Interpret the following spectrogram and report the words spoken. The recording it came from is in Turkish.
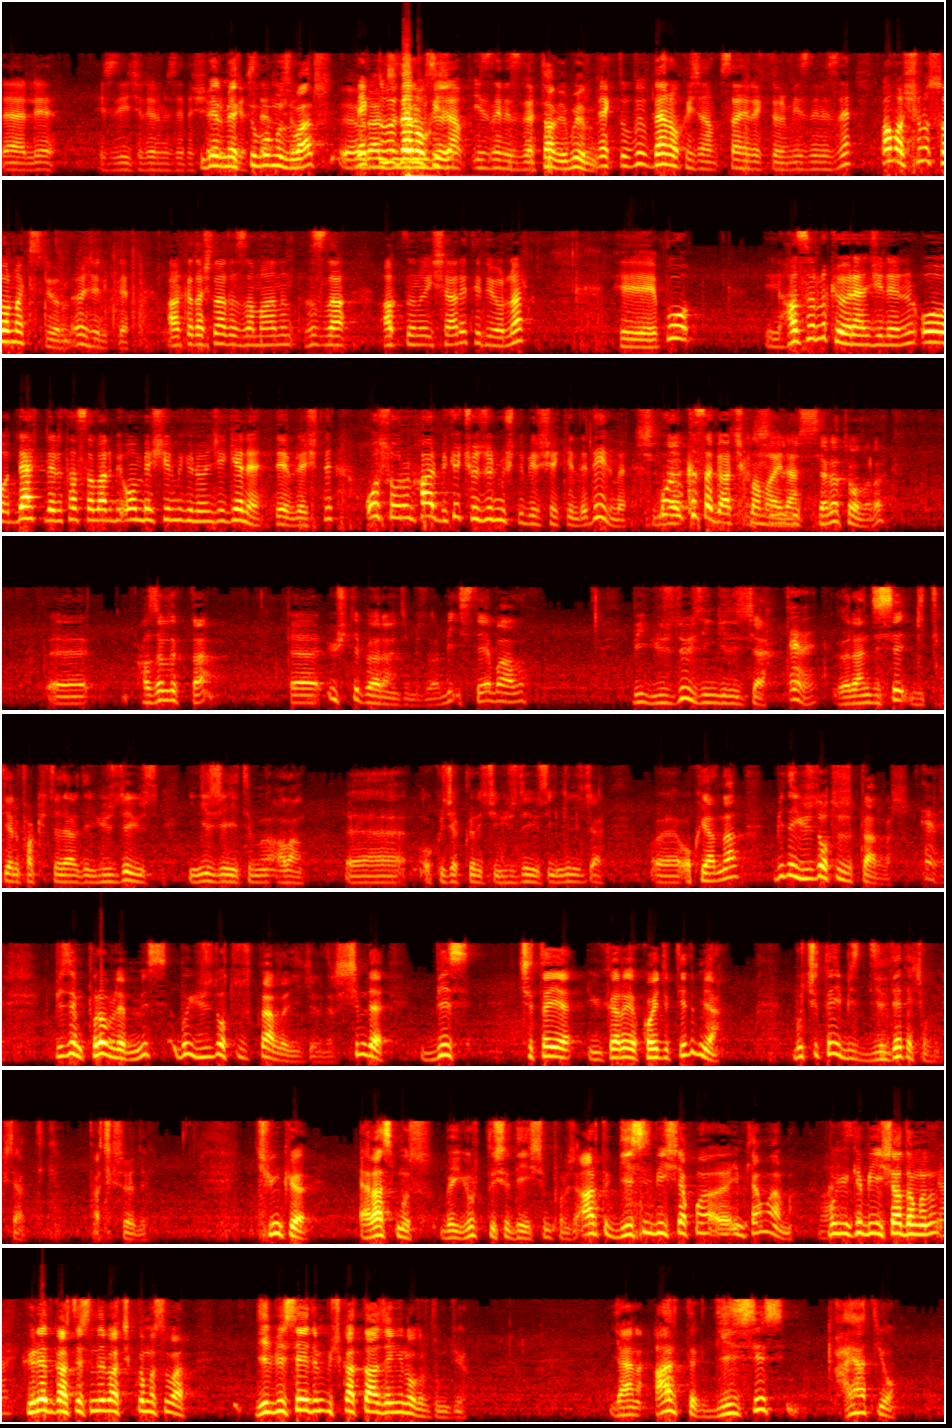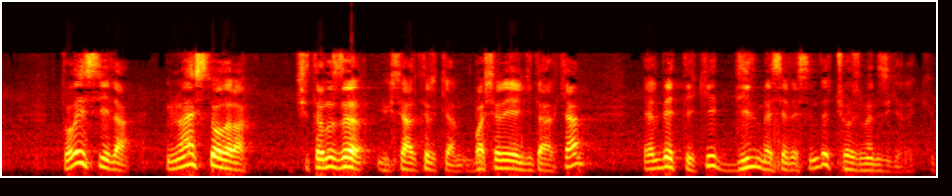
değerli izleyicilerimize de şöyle Bir mektubumuz var. Mektubu ben okuyacağım izninizle. Tabii buyurun. Mektubu ben okuyacağım Sayın Rektörüm izninizle. Ama şunu sormak istiyorum öncelikle. Arkadaşlar da zamanın hızla aktığını işaret ediyorlar. Ee, bu e, hazırlık öğrencilerinin o dertleri, tasaları bir 15-20 gün önce gene devleşti. O sorun halbuki çözülmüştü bir şekilde değil mi? Şimdi- Bunu kısa bir açıklamayla. Şimdi biz senato olarak e, hazırlıkta e, üç tip öğrencimiz var. Bir isteğe bağlı, bir yüzde yüz İngilizce Evet. öğrencisi gittikleri fakültelerde yüzde yüz İngilizce eğitimi alan e, okuyacakları için yüzde yüz İngilizce e, okuyanlar bir de yüzde otuzluklar var. Evet. Bizim problemimiz bu yüzde otuzluklarla ilgilidir. Şimdi biz çıtayı yukarıya koyduk dedim ya, bu çıtayı biz dilde de çok yükselttik. Açık söyleyeyim. Çünkü Erasmus ve yurt dışı değişim projesi. Artık dilsiz bir iş yapma e, imkan var mı? Maalesef. Bugünkü bir iş adamının Hürriyet Gazetesi'nde bir açıklaması var. Dil bilseydim üç kat daha zengin olurdum diyor. Yani artık dilsiz hayat yok. Dolayısıyla üniversite olarak çıtanızı yükseltirken, başarıya giderken elbette ki dil meselesini de çözmeniz gerekiyor.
